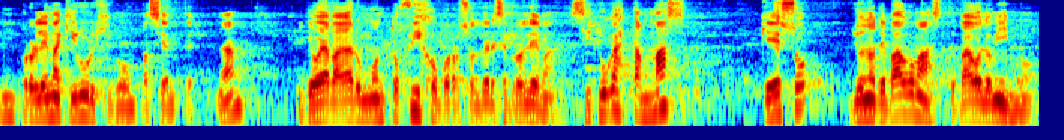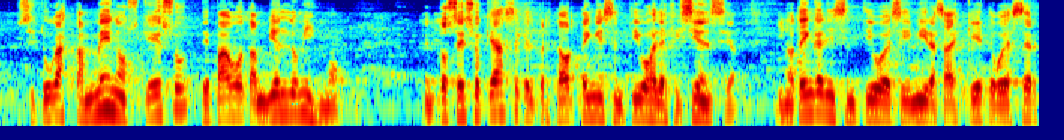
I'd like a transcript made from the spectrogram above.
un problema quirúrgico de un paciente, y te voy a pagar un monto fijo por resolver ese problema. Si tú gastas más que eso, yo no te pago más, te pago lo mismo. Si tú gastas menos que eso, te pago también lo mismo. Entonces eso que hace que el prestador tenga incentivos a la eficiencia y no tenga el incentivo de decir, mira, ¿sabes qué? Te voy a hacer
